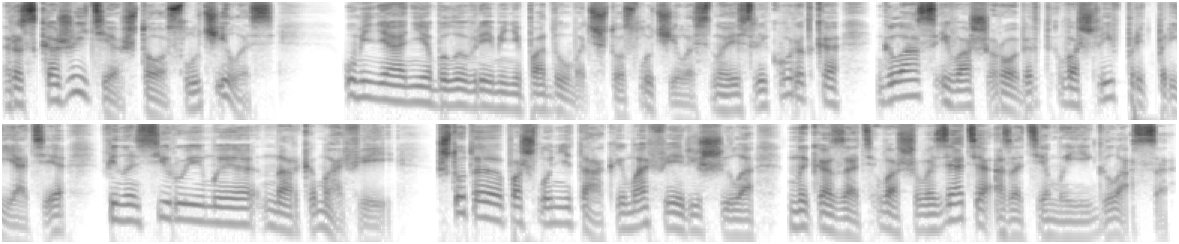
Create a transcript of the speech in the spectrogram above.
Расскажите, что случилось. У меня не было времени подумать, что случилось, но если коротко, Глаз и ваш Роберт вошли в предприятие, финансируемое наркомафией. Что-то пошло не так, и мафия решила наказать вашего зятя, а затем и Гласа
